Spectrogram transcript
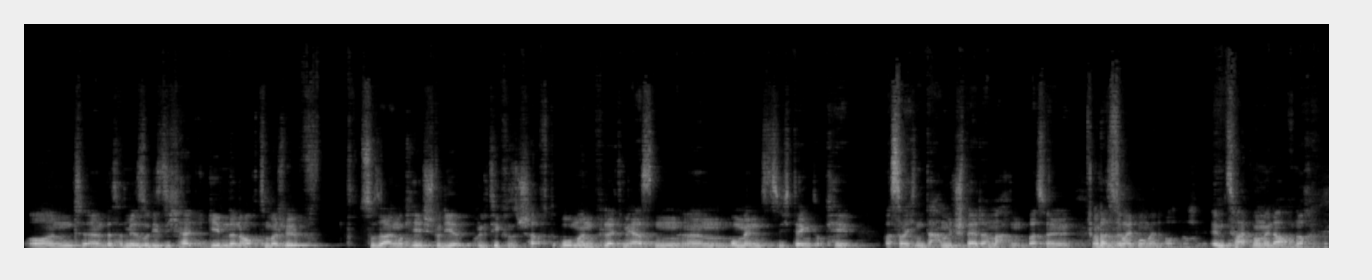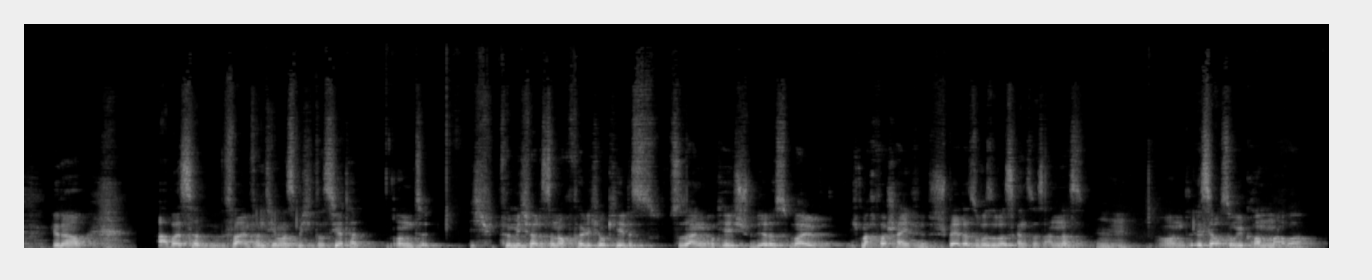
Und äh, das hat mir so die Sicherheit gegeben, dann auch zum Beispiel zu sagen, okay, ich studiere Politikwissenschaft, wo man vielleicht im ersten ähm, Moment sich denkt, okay, was soll ich denn damit später machen? Was für, Und was im zweiten Moment auch noch. Im zweiten Moment auch noch, genau. Aber es, es war einfach ein Thema, was mich interessiert hat. Und ich, für mich war das dann auch völlig okay, das zu sagen, okay, ich studiere das, weil ich mache wahrscheinlich später sowieso was ganz was anderes. Mhm. Und ist ja auch so gekommen, aber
